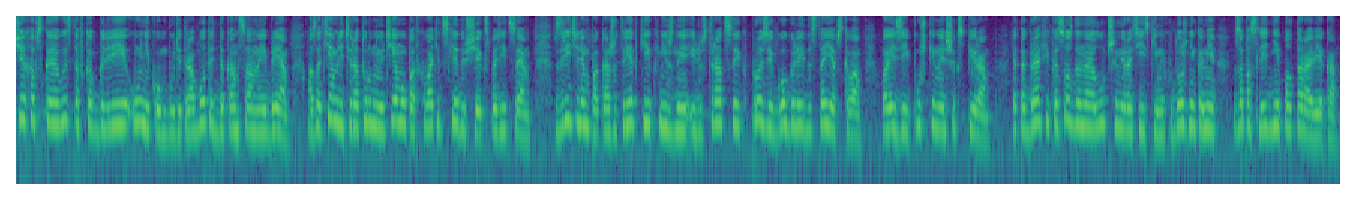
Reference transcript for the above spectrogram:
Чеховская выставка в галерее «Уникум» будет работать до конца ноября, а затем литературную тему подхватит следующая экспозиция. Зрителям покажут редкие книжные иллюстрации к прозе Гоголя и Достоевского, поэзии Пушкина и Шекспира. Это графика, созданная лучшими российскими художниками за последние полтора века.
